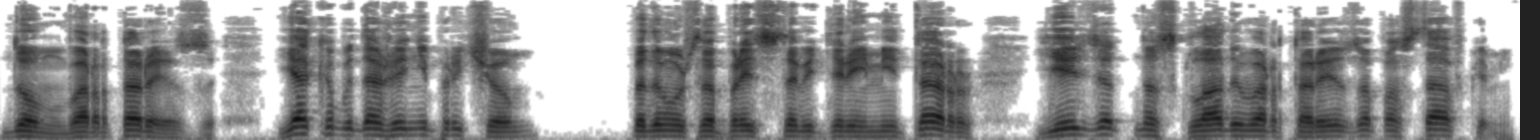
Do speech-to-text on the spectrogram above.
дом Вартарез, якобы даже ни при чем, потому что представители МИТАР ездят на склады Вартарез за поставками.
